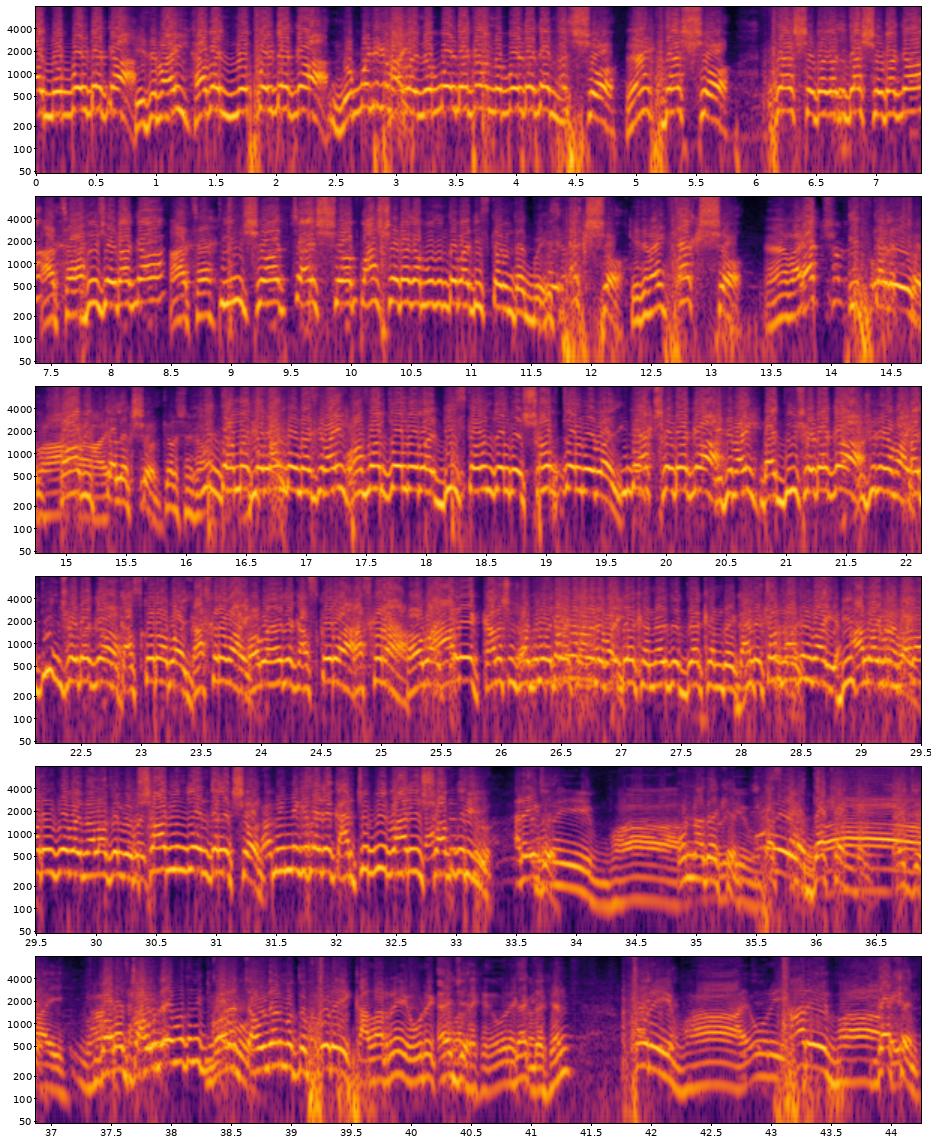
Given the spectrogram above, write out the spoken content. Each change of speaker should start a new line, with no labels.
ভাই নব্বই টাকা।
ভাই?
হ্যাঁ ভাই নব্বই টাকা।
নব্বই টাকা
হ্যাঁ
ভাই
নব্বই টাকা নব্বই টাকা দেড়শো।
হ্যাঁ?
দেড়শো। দেড়শো টাকা দেড়শো টাকা
আচ্ছা।
দুইশো টাকা
আচ্ছা।
তিনশো চারশো পাঁচশো টাকা পর্যন্ত ভাই ডিসকাউন্ট থাকবে। একশো।
ভাই?
একশো।
হ্যাঁ ভাই।
ঈদ কালেকশন সব ঈদ কালেকশন
ঈদ collection সব।
ঈদ দামে
Discount দেন ভাই?
অফার চলবে ভাই ডিসকাউন্ট চলবে সব চলবে ভাই। একশো টাকা।
কিসে ভাই?
ভাই দুইশো টাকা।
200 টাকা ভাই।
তিনশো টাকা। কাজ করা ভাই।
কাজ করা ভাই।
হ্যাঁ ভাই এটা কাজ করা।
কাজ করা?
হ্যাঁ ভাই।
আরে, collection সব
ভাই, দেখেন,
করে ভাই।
দেখেন এই যে দেখেন ভাই কালেকশন
আছে ভাই,
ডিসকাউন্ট
আলাদা ভাই।
মেলা উঠবে ভাই মেলা চলবে সব ইন্ডিয়ান কালেকশন কারচুপি বাড়ির সব কিছু।
আরে ভাই
ওনা দেখেন, করা, দেখেন এই যে, চাউলের মতো
করব।
চাউলের মতো
ওরে কালার রে ওরে দেখেন ওরে
দেখেন।
দেখেন ওরে ভাই ওরে আরে ভাই
দেখেন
